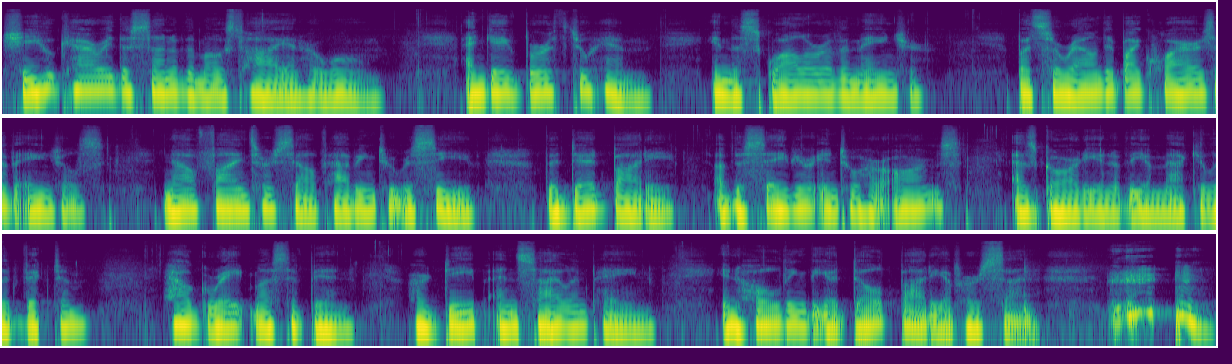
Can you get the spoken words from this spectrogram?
She who carried the Son of the Most High in her womb and gave birth to him in the squalor of a manger, but surrounded by choirs of angels, now finds herself having to receive the dead body of the Savior into her arms as guardian of the immaculate victim. How great must have been her deep and silent pain in holding the adult body of her son,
